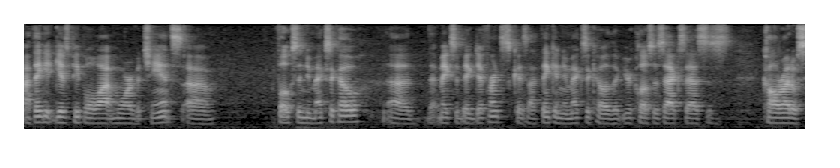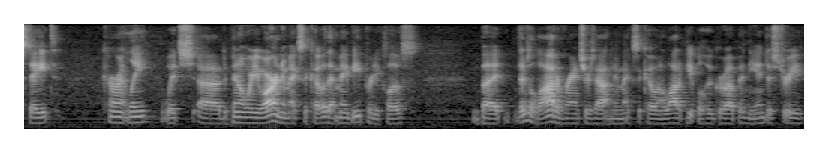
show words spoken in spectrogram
I think it gives people a lot more of a chance. Uh, folks in New Mexico, uh, that makes a big difference because I think in New Mexico, the, your closest access is Colorado State currently, which, uh, depending on where you are in New Mexico, that may be pretty close. But there's a lot of ranchers out in New Mexico and a lot of people who grew up in the industry,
